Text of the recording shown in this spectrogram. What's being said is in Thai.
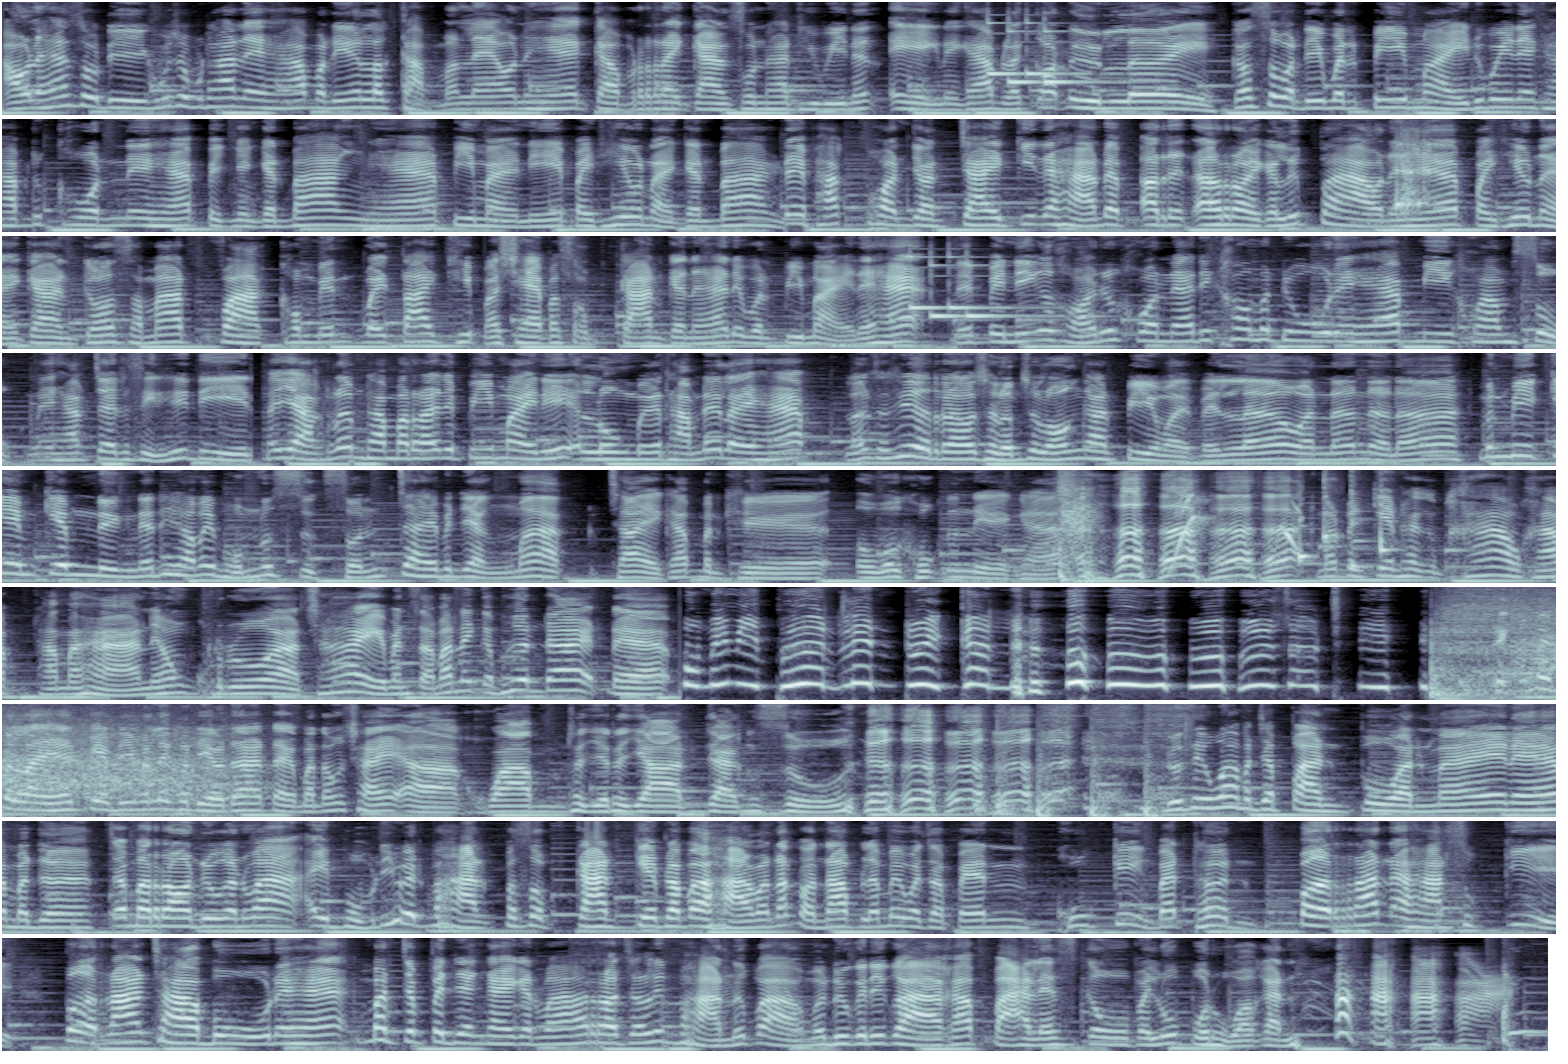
เอาเลยฮะสวัสดีคุณผู้ชมทุกท่านนะครับ วันนี้เรากลับมาแล้วนะฮะกับรายการโซนฮาทีวีนั่นเองนะครับและก่อนอื่นเลย ก็สวัสดีวันปีใหม่ด้วยนะครับทุกคนนะฮะเป็นยังกันบ้างนะฮะปีใหม่นี้ไปเที่ยวไหนกันบ้าง ได้พักผ่อนหย่อนใจกินอาหารแบบอร่อยอร่อยกันหรือเปล่านะฮะไปเที่ยวไหนกันก็สามารถฝากคอมเมนต์ไว้ใต้คลิปมาแชร์ประสบการณ์กันนะฮะในวันปีใหม่นะฮะในปีนี้ก็ขอให้ทุกคนนะที่เข้ามาดูนะครับมีความสุขนะครับเจอสิ่งที่ดี ถ้าอยากเริ่มทำอะไรในปีใหม่นี้ลงมือทำได้เลยครับหลังจากที่เราเฉลิมฉลองงานปีใหม่ไปแล้ววันนั้นนะนะ มันมีเกมเกมหนึ่งนะที่ทำให้ผมรู้สึกสนใจเป็นอย่างมากใช่ครับมันคือ Overcook นั่นเองฮะ มันเป็นเกมทำกับข้าวครับทำอาหารในห้องครัว ใช่มันสามารถเล่นกับเพื่อนได้ แต่ผมไม่มีเพื่อนเล่นด้วยกันเศร้าทีแต่ก็ไม่เป็นไรฮะเกมนี้มันเล่นคนเดียวได้ แต่มันต้องใช้อ่าความทะเยอทะยานอย่างสูง ดูซิว่ามันจะปั่นป่วนไหมนะฮะมันจะจะมารอดูกันว่าไอ้ผมที่เป็นผ่านประสบการณ์เกมทำอาหารมานับต่อนับ แล้วไม่ว่าจะเป็นคุกกิ้งแบทเทิลเปิดร้านอาหารซุกี้เปิดร้านชาบูนะฮะมันจะเป็นยังไงกันวะ เราจะเล่นผ่านหรือเปล่า มาดูกันดีกว่าครับไป let's go ไปรูปปวดหัวกัน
